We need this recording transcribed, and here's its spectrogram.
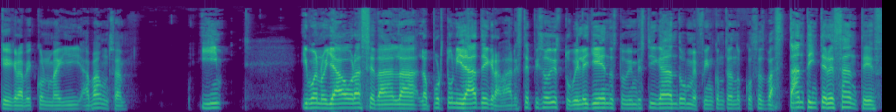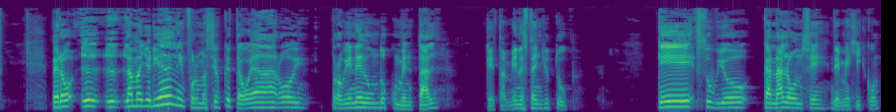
que grabé con Maggie Abaunza. Y, y bueno, ya ahora se da la, la, oportunidad de grabar este episodio. Estuve leyendo, estuve investigando, me fui encontrando cosas bastante interesantes. Pero la mayoría de la información que te voy a dar hoy proviene de un documental que también está en YouTube, que subió Canal 11 de México.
